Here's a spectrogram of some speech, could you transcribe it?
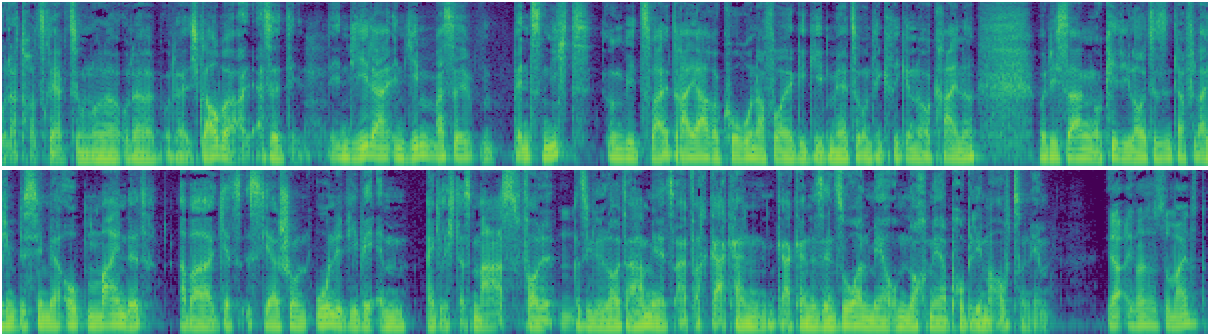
Oder trotz Reaktion oder oder oder ich glaube also in jeder in jedem weißt du wenn es nicht irgendwie zwei drei Jahre Corona vorher gegeben hätte und den Krieg in der Ukraine würde ich sagen okay die Leute sind da vielleicht ein bisschen mehr open minded aber jetzt ist ja schon ohne die WM eigentlich das Maß voll also die Leute haben ja jetzt einfach gar keinen gar keine Sensoren mehr um noch mehr Probleme aufzunehmen Ja, ich weiß, was du meinst.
